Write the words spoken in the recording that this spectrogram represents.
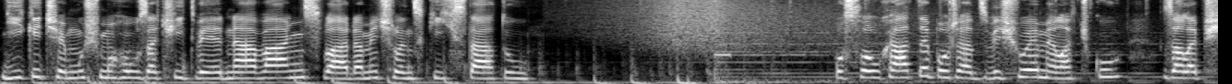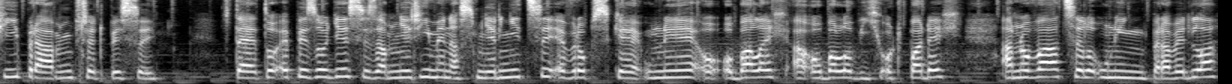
díky čemuž mohou začít vyjednávání s vládami členských států. Posloucháte pořad Zvyšuje milačku za lepší právní předpisy. V této epizodě se zaměříme na směrnici Evropské unie o obalech a obalových odpadech a nová celounijní pravidla,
